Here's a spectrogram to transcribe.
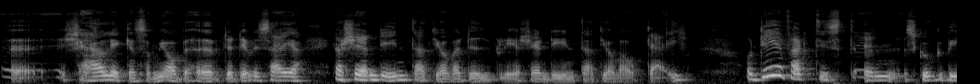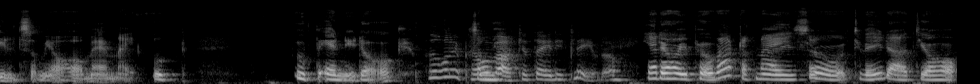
eh, kärleken som jag behövde. Det vill säga, jag kände inte att jag var duglig, jag kände inte att jag var okej. Och det är faktiskt en skuggbild som jag har med mig upp, upp än idag. Hur har det påverkat dig i ditt liv då? Ja, det har ju påverkat mig så tillvida att jag har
